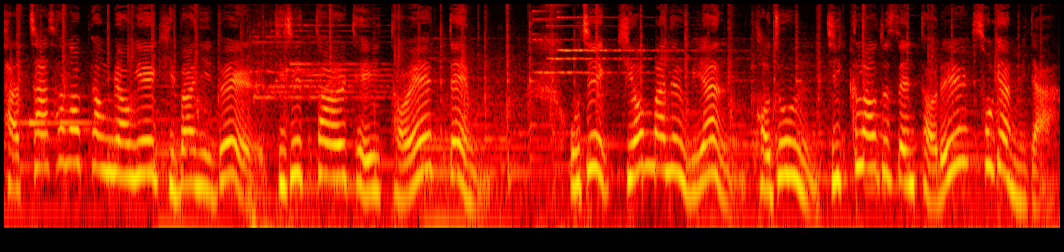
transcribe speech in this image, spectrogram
4차 산업혁명의 기반이 될 디지털 데이터의 댐. 오직 기업만을 위한 더 좋은 디클라우드 센터를 소개합니다.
